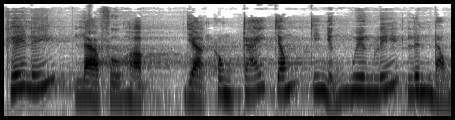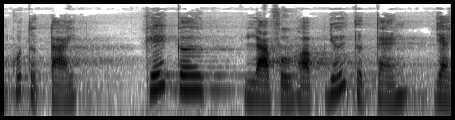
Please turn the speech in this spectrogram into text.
Khế lý là phù hợp và không trái chống với những nguyên lý linh động của thực tại. Khế cơ là phù hợp với thực trạng và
